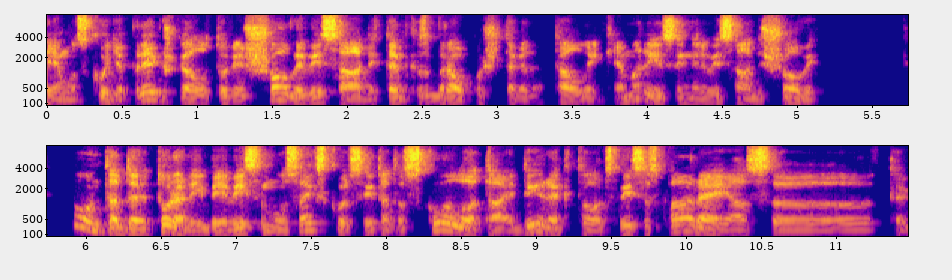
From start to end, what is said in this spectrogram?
ejam uz kuģa priekšgalu, tur ir šovi visādi, tiem, kas braukuši tagad ar tālīkiem, arī zina, ir visādi šovi. Un tad eh, tur arī bija visa mūsu ekskursija, tātad skolotāji, direktors, visas pārējās eh, te,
